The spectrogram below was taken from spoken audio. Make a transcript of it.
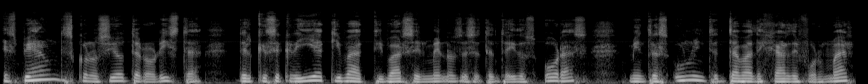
Espiar a un desconocido terrorista del que se creía que iba a activarse en menos de 72 horas mientras uno intentaba dejar de formar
